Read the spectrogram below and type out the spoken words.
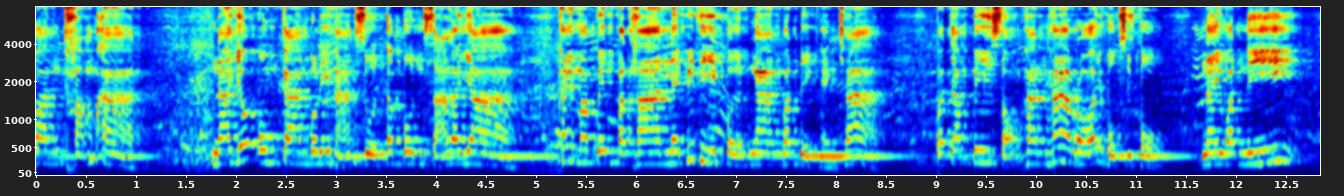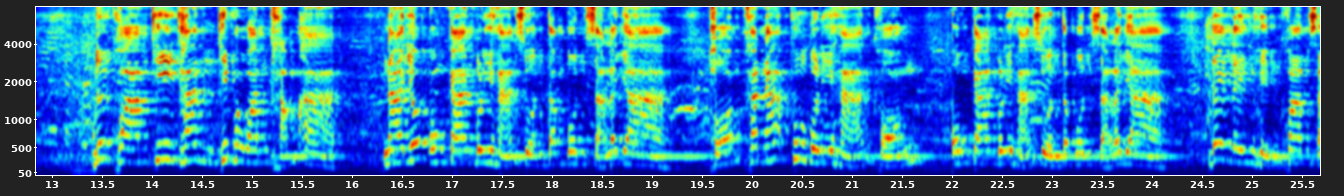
วรรณขำอาจ นายกองค์การบริหารส่วนตำบลสารยา ให้มาเป็นประธานในพิธีเปิดงานวันเด็กแห่งชาติ ประจำปี 2566 ในวันนี้ ด้วยความที่ท่านทิพวรรณขำอาจ นายกองค์การบริหารส่วนตำบลสารยา พร้อมคณะผู้บริหารขององค์การบริหารส่วนตำบลสารยา ได้เล็งเห็นความส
